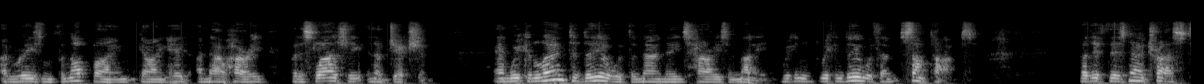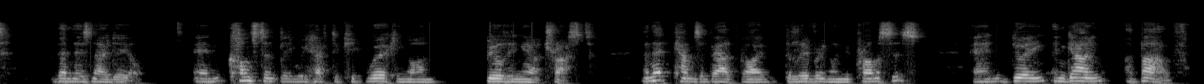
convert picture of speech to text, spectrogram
a reason for not buying, going ahead, a no hurry, but it's largely an objection. And we can learn to deal with the no needs, hurries and money. We can, we can deal with them sometimes. But if there's no trust, then there's no deal. And constantly we have to keep working on building our trust. And that comes about by delivering on your promises and doing and going above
